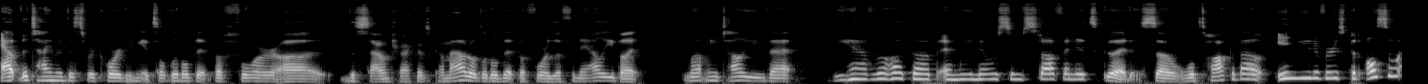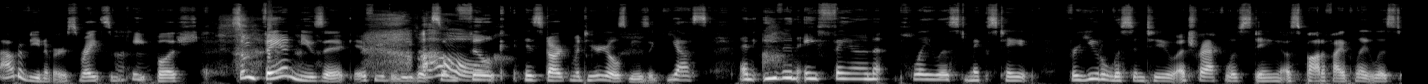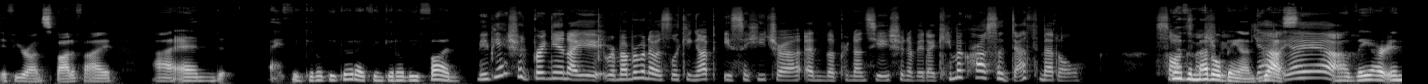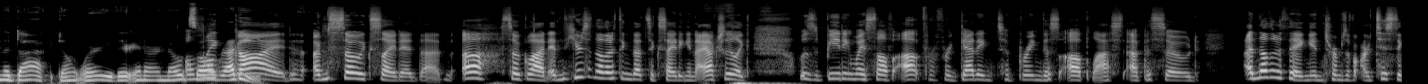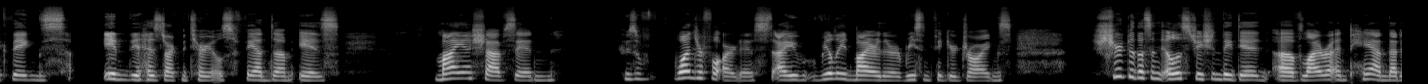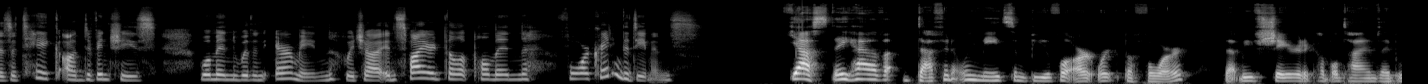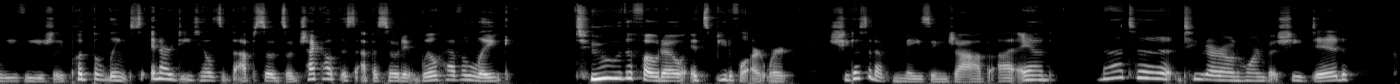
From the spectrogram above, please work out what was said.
At the time of this recording, it's a little bit before uh, the soundtrack has come out, a little bit before the finale, but let me tell you that we have the hookup and we know some stuff and it's good. So we'll talk about in universe, but also out of universe, right? Some uh-huh. Kate Bush, some fan music, if you believe it, oh. some Filk, his Dark Materials music, yes, and even a fan playlist mixtape for you to listen to, a track listing, a Spotify playlist if you're on Spotify. Uh, and I think it'll be good. I think it'll be fun. Maybe I should bring in. I remember when I was looking up Æsahættr and the pronunciation of it, I came across a death metal song. Yeah, the metal band. Yeah, yes. yeah, yeah. Uh, they are in the doc. Don't worry, they're in our notes already. oh my already. god, I'm so excited. Then, oh, so glad. And here's another thing that's exciting. And I actually like was beating myself up for forgetting to bring this up last episode. Another thing in terms of artistic things in the His Dark Materials fandom is Maya Shavzin, who's a wonderful artist. I really admire their recent figure drawings. Shared with us an illustration they did of Lyra and Pan that is a take on Da Vinci's Woman with an Ermine, which uh, inspired Philip Pullman for creating the demons. Yes, they have definitely made some beautiful artwork before that we've shared a couple times. I believe we usually put the links in our details of the episode, so check out this episode. It will have a link to the photo. It's beautiful artwork. She does an amazing job. Uh, and not to toot our own horn, but she did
